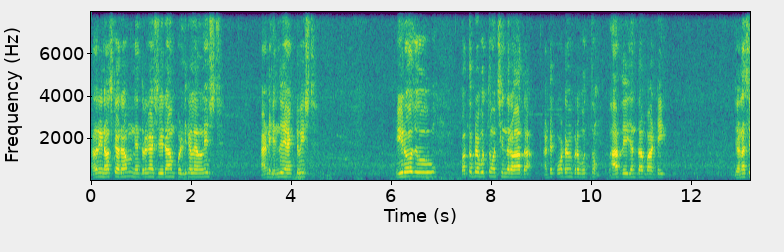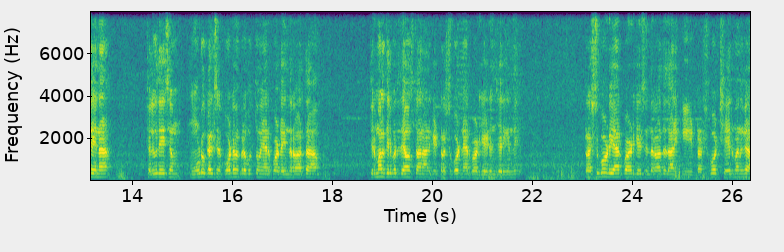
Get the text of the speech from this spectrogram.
అందరికీ నమస్కారం. నేను Durga Sriram political analyst and Hindu activist. ఈరోజు కొత్త ప్రభుత్వం వచ్చిన తర్వాత అంటే కూటమి ప్రభుత్వం భారతీయ జనతా పార్టీ జనసేన తెలుగుదేశం మూడు కలిసిన కూటమి ప్రభుత్వం ఏర్పాటైన తర్వాత తిరుమల తిరుపతి దేవస్థానానికి ట్రస్ట్ బోర్డుని ఏర్పాటు చేయడం జరిగింది. ట్రస్ట్ బోర్డు ఏర్పాటు చేసిన తర్వాత దానికి ట్రస్ట్ బోర్డు చైర్మన్గా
